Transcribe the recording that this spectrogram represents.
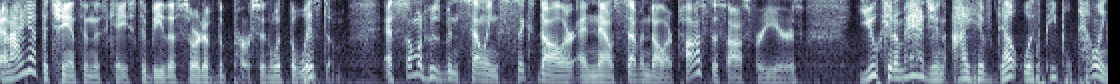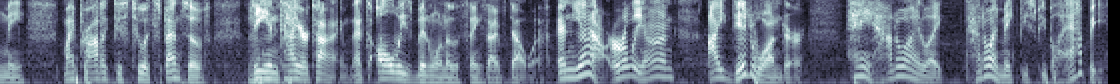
And I got the chance in this case to be the sort of the person with the wisdom. As someone who's been selling $6 and now $7 pasta sauce for years, you can imagine I have dealt with people telling me my product is too expensive the entire time. That's always been one of the things I've dealt with. And yeah, early on, I did wonder, hey, how do I like, how do I make these people happy?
